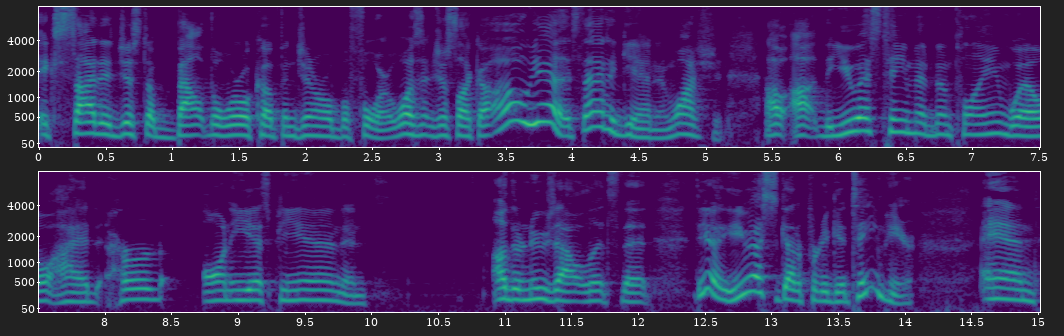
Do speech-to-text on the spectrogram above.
excited just about the World Cup in general before. It wasn't just like, a, oh, yeah, it's that again, and watch it. I, I, the U.S. team had been playing well. I had heard on ESPN and other news outlets that you know, the U.S. has got a pretty good team here. And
